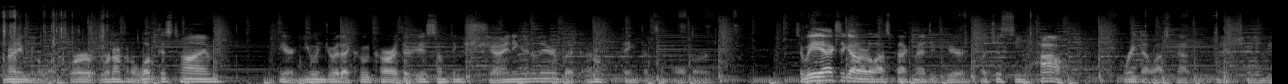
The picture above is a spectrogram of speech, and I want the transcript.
We're not even gonna look. We're, we're not gonna look this time. Here, you enjoy that code card. There is something shining out of there, but I don't think that's an alt art. So we actually got our last pack magic here. Let's just see how great that last pack magic is to be.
